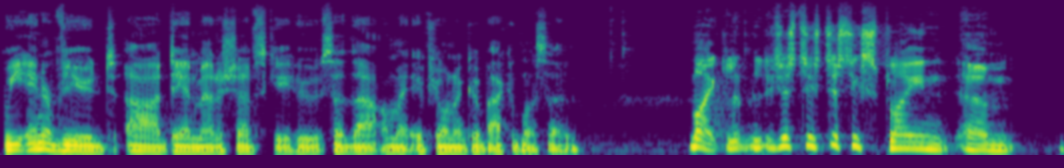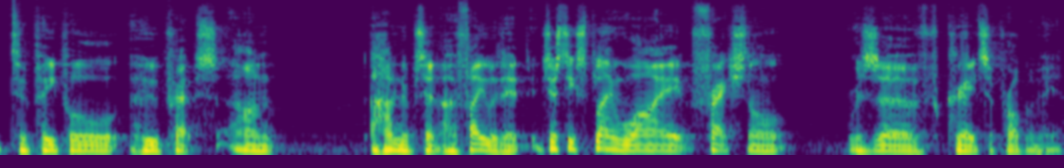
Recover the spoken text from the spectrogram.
we interviewed uh, Dan Matuszewski who said that on my. If you want to go back and listen, Mike, just just just explain um, to people who perhaps aren't 100 percent au fait with it. Just explain why fractional reserve creates a problem here.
